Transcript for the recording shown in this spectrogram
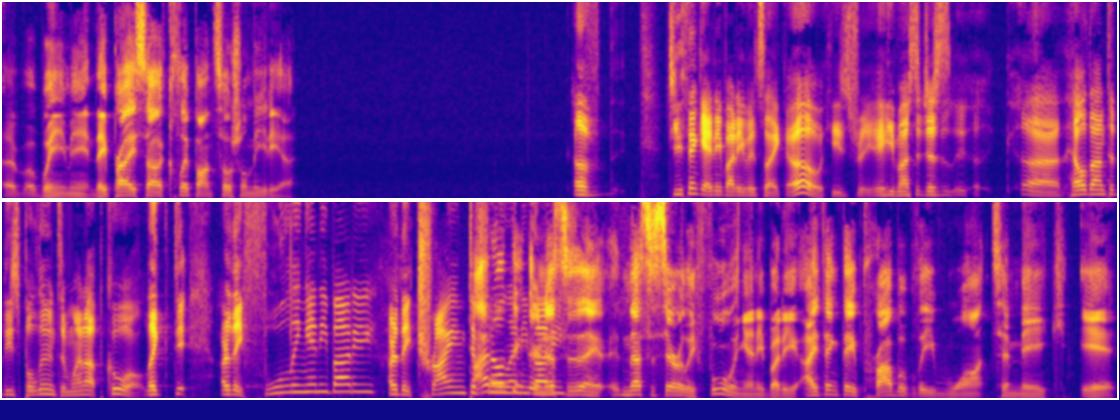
Uh, what do you mean? They probably saw a clip on social media. Of, do you think anybody was like, oh, he's he must have just. Uh, held onto these balloons and went up. Cool. Like, di- are they fooling anybody? Are they trying to fool I don't think anybody? they're necessarily, necessarily fooling anybody. I think they probably want to make it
